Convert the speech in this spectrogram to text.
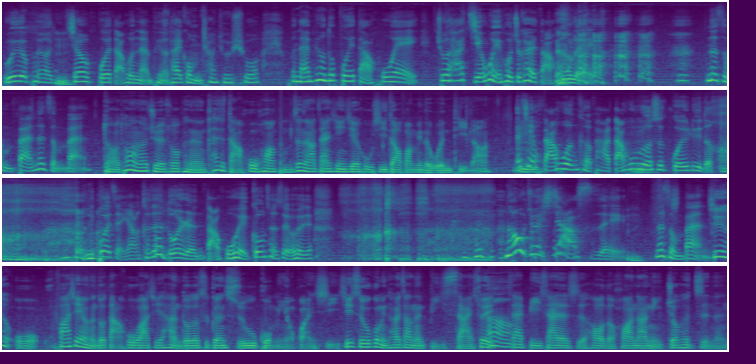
我有一个朋友只要不会打呼的男朋友，他也跟我们畅求说，我男朋友都不会打呼，哎，结果他结婚以后就开始打呼嘞。那怎么办？那怎么办？对，我通常都觉得说，可能开始打呼的话，我们真的要担心一些呼吸道方面的问题啦。而且打呼很可怕，打呼如果是规律的，嗯、你不会怎样。可是很多人打呼会，工程师也会这样，然后我就会吓死哎、欸。嗯、那怎么办？其实我发现有很多打呼啊，其实很多都是跟食物过敏有关系。其实食物过敏它会造成鼻塞，所以在鼻塞的时候的话，那你就会只能。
